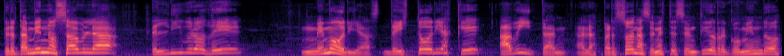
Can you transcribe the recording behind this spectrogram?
pero también nos habla el libro de memorias, de historias que habitan a las personas. En este sentido recomiendo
